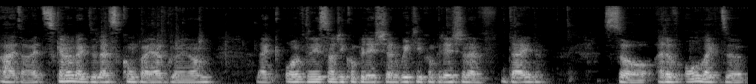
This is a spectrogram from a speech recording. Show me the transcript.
Alright. It's kind of like the last comp I have going on. Like all of the Nostalgia compilation, weekly compilation have died. So out of all like the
